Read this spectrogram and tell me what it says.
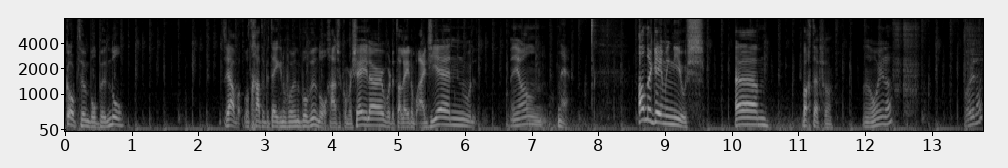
koopt Humble Bundle. Dus ja, wat, gaat het betekenen voor Humble Bundle? Gaan ze commerciëler? Wordt het alleen op IGN? Wordt nee. Ander gaming nieuws. Um, wacht even. Hoor je dat? Hoor je dat?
